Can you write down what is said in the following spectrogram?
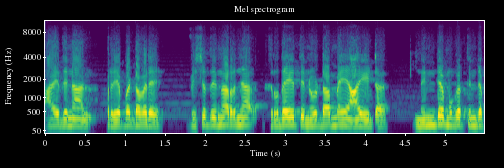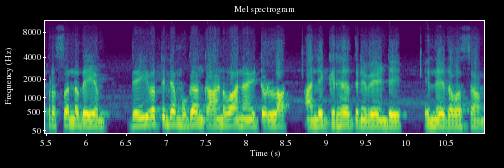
ആയതിനാൽ പ്രിയപ്പെട്ടവരെ വിശുദ്ധി നിറഞ്ഞ ഹൃദയത്തിനുടമയായിട്ട് നിന്റെ മുഖത്തിന്റെ പ്രസന്നതയും ദൈവത്തിന്റെ മുഖം കാണുവാനായിട്ടുള്ള അനുഗ്രഹത്തിന് വേണ്ടി ഇന്നേ ദിവസം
